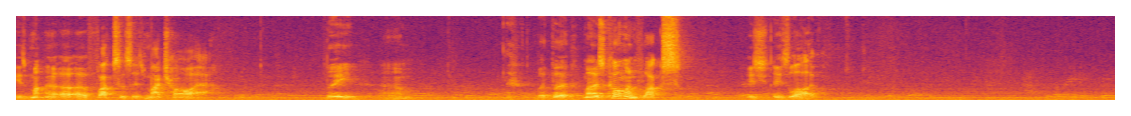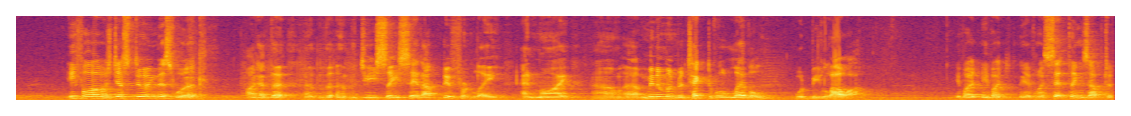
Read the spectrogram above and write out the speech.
is uh, uh, of fluxes is much higher. The um, but the most common flux is, is low. If I was just doing this work, I'd have the, uh, the, uh, the GC set up differently and my um, uh, minimum detectable level would be lower. If I, if, I, if I set things up to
